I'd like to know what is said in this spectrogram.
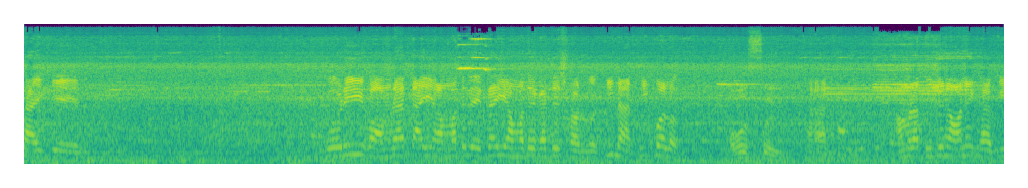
সাইকেল। গরিব আমরা তাই আমাদের এটাই আমাদের কাছে স্বর্গ কি না? ঠিক বলো? অবশ্যই। হ্যাঁ। আমরা দুজনে অনেক হ্যাপি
